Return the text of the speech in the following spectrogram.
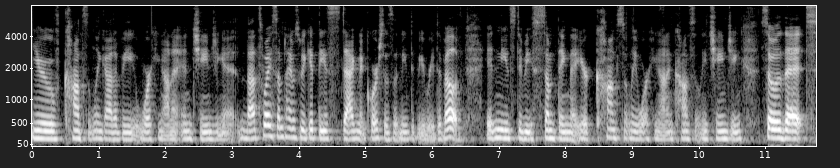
You've constantly got to be working on it and changing it. And that's why sometimes we get these stagnant courses that need to be redeveloped. It needs to be something that you're constantly working on and constantly changing so that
